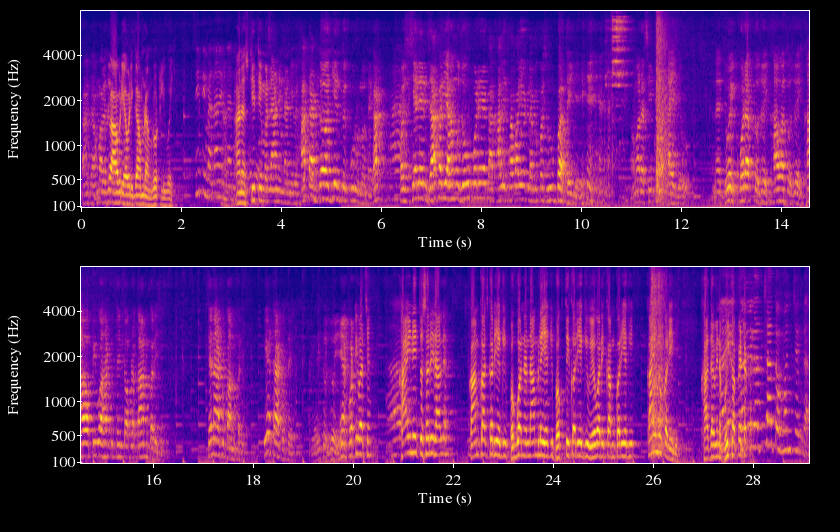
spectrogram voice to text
કારણ કે અમારે જો આવડી આવડી ગામડામાં રોટલી હોય. અને સ્થિતિમાં નાની નાની હોય. સાત આઠ દસ હજાર તો પૂરું ન થાય હા. પછી છેલ્લે ઝાકરિયા સામું જોવું પડે ખાલી થવા એટલે અમે પછી ઊભા થઈ જાય અમારા સિટીમાં થાય એવું. અને જોઈ ખોરાક તો જોઈ ખાવા તો જોઈ. ખાવા પીવા હાટું થઈને તો આપણે કામ કરીશું શેના હાટું કામ કરી પેટ હાટું થઈ એ તો જોઈ. હે ખોટી વાત છે. ખાઈ નહીં તો શરીર હાલે. કામકાજ કરીએ શકી ભગવાનના નામ લઈએ શકી ભક્તિ કરી શકી વ્યવહારિક કામ કરીએ શકી કાંઈ ન કરીએ શકી ખાધા વિના ભૂખ્યા પેટ અચ્છા તો મન ચંગા.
